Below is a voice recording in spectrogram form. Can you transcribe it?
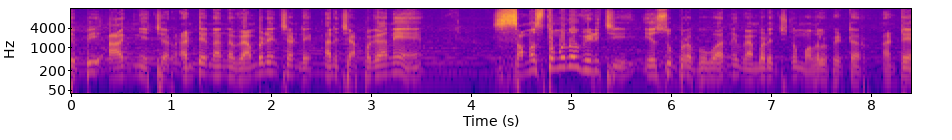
చెప్పి ఆజ్ఞ ఇచ్చారు. అంటే నన్ను వెంబడించండి అని చెప్పగానే సమస్తమును విడిచి యేసు ప్రభు వారిని వెంబడించడం మొదలుపెట్టారు. అంటే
